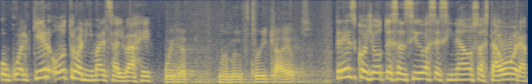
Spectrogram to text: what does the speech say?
o cualquier otro animal salvaje. Tres coyotes han sido asesinados hasta ahora,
